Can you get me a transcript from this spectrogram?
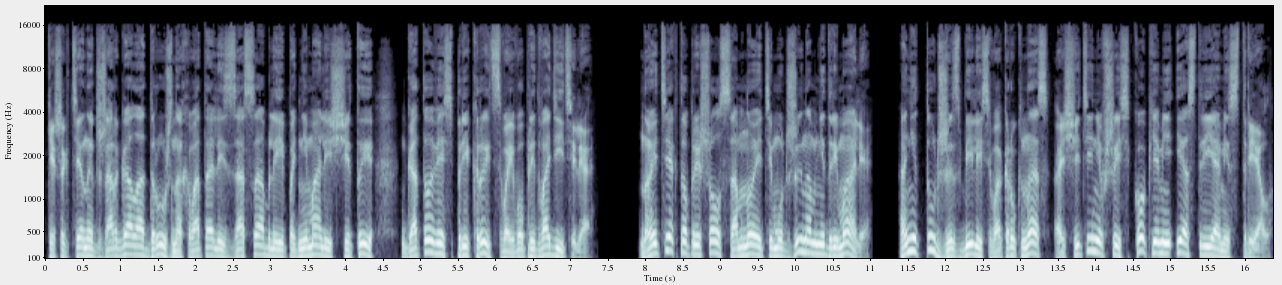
Кишектены Джаргала дружно хватались за сабли и поднимали щиты, готовясь прикрыть своего предводителя. Но и те, кто пришел со мной и Тимуджином, не дремали. Они тут же сбились вокруг нас, ощетинившись копьями и остриями стрел.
